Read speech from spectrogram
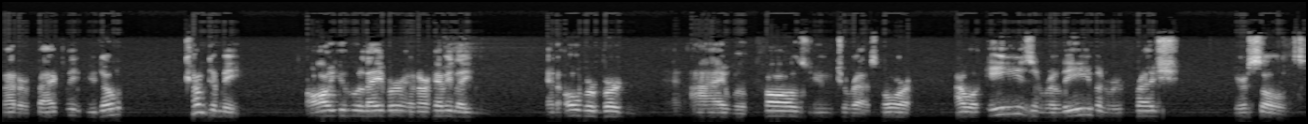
matter of factly, if you don't, come to me, all you who labor and are heavy laden and overburdened, and I will cause you to rest. Or I will ease and relieve and refresh your souls.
